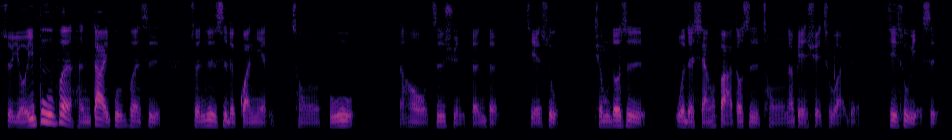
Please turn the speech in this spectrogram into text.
所以有一部分很大一部分是纯日式的观念，从服务，然后咨询等等结束，全部都是我的想法，都是从那边学出来的，技术也是。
